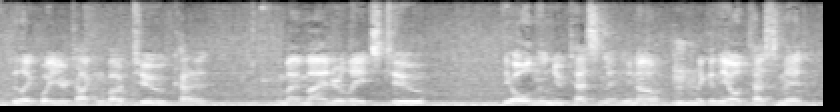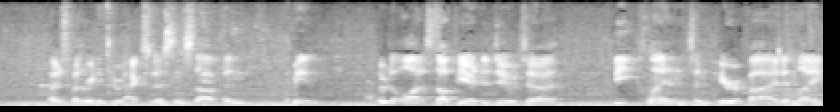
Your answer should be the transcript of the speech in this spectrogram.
I feel like what you're talking about too, kind of in my mind relates to the Old and the New Testament. You know, mm-hmm. like in the Old Testament, I just been reading through Exodus and stuff, and I mean, there's a lot of stuff you had to do to be cleansed and purified, and like,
